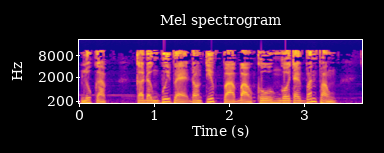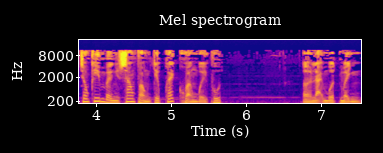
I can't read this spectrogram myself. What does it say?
Lúc gặp, Cao Đông vui vẻ đón tiếp và bảo cô ngồi tại văn phòng, trong khi mình sang phòng tiếp khách khoảng 10 phút. Ở lại một mình,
